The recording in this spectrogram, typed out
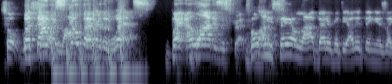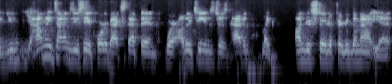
So, but that was still better than Wentz. But a lot is a stretch. But we say a lot better. But the other thing is like you, how many times do you see a quarterback step in where other teams just haven't like understood or figured them out yet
